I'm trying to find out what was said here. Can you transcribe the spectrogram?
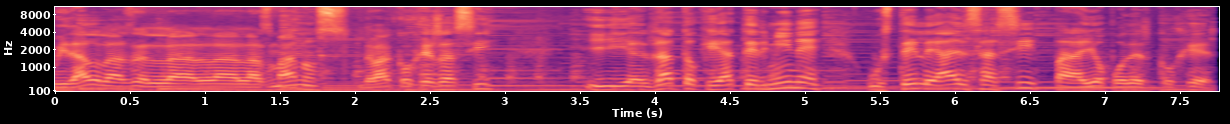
Cuidado las, la- la- las manos, le va a coger así. Y el rato que ya termine, usted le alza así para yo poder coger.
